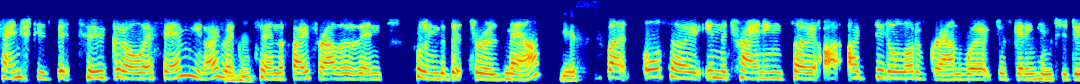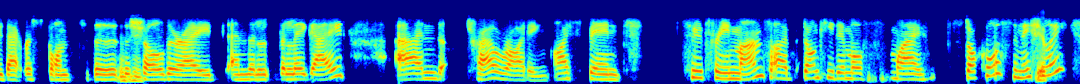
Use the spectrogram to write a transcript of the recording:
changed his bit to good old FM, you know, let's mm-hmm. turn the face rather than pulling the bit through his mouth. Yes. But also in the training, so I, I did a lot of groundwork just getting him to do that response to the, the mm-hmm. shoulder aid and the, the leg aid and trail riding. I spent two, three months. I donkeyed him off my stock horse initially. Yep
